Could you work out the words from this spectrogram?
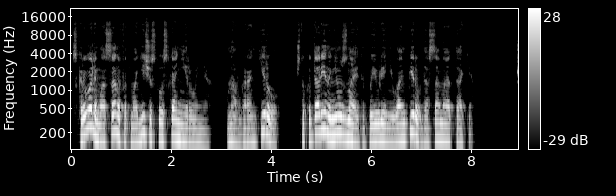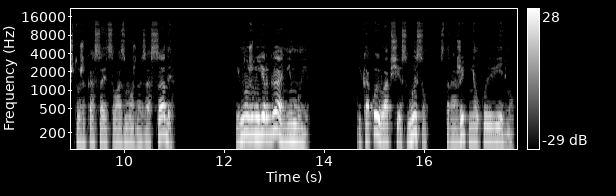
скрывали Масанов от магического сканирования. Нав гарантировал, что Катарина не узнает о появлении вампиров до самой атаки. Что же касается возможной засады, им нужен Ерга, а не мы. И какой вообще смысл сторожить мелкую ведьму?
